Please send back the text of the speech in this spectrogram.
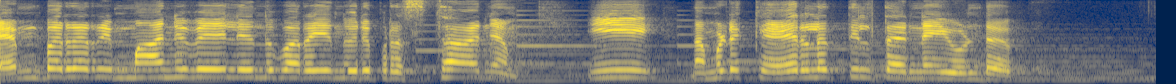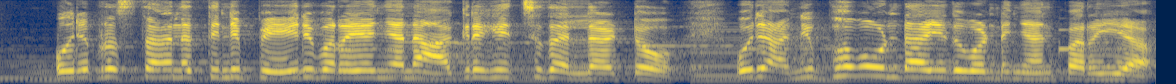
എംബറർ ഇമ്മാനുവേൽ എന്ന് പറയുന്ന ഒരു പ്രസ്ഥാനം ഈ നമ്മുടെ കേരളത്തിൽ തന്നെയുണ്ട്. ഒരു പ്രസ്ഥാനത്തിന്റെ പേര് പറയാൻ ഞാൻ ആഗ്രഹിച്ചതല്ല കേട്ടോ. ഒരു അനുഭവം ഉണ്ടായതുകൊണ്ട് ഞാൻ പറയാം.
